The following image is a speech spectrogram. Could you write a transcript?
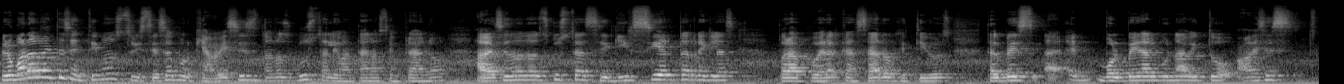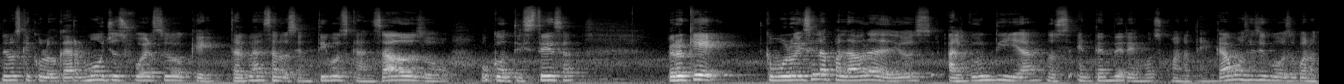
Pero humanamente sentimos tristeza porque a veces no nos gusta levantarnos temprano, a veces no nos gusta seguir ciertas reglas para poder alcanzar objetivos, tal vez eh, volver a algún hábito, a veces tenemos que colocar mucho esfuerzo que tal vez hasta nos sentimos cansados o, o con tristeza, pero que como lo dice la palabra de Dios, algún día nos entenderemos cuando tengamos ese gozo, cuando,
